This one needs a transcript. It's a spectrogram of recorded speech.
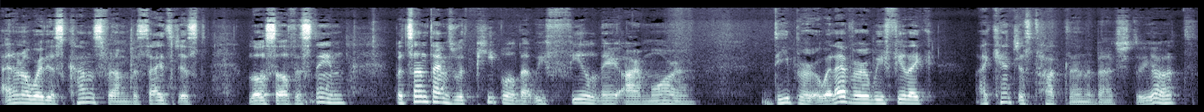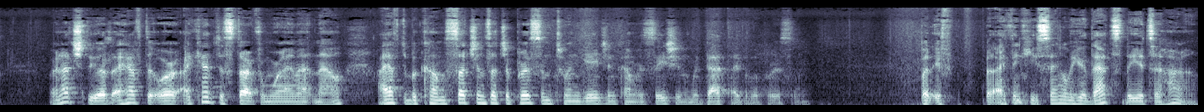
I don't know where this comes from besides just low self-esteem, but sometimes with people that we feel they are more deeper or whatever, we feel like I can't just talk to them about shtuyot, or not shtuyot. I have to, or I can't just start from where I'm at now. I have to become such and such a person to engage in conversation with that type of a person. But if, but I think he's saying over here that's the Yetzer Hara.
